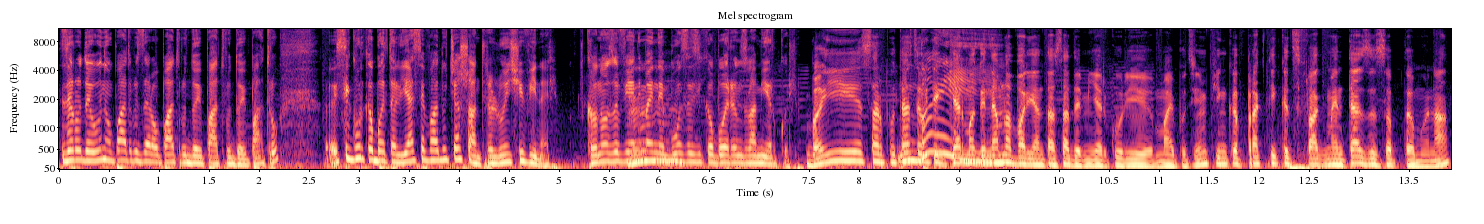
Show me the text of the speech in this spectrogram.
021 404 2424. Uh, Sigur că bătălia se va duce așa, între luni și vineri. Că nu o să fie nimeni nebun să zică, bă, renunț la miercuri. Băi, s-ar putea să... Uite, Băi! chiar mă gândeam la varianta asta de miercuri mai puțin, fiindcă practic îți fragmentează săptămâna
